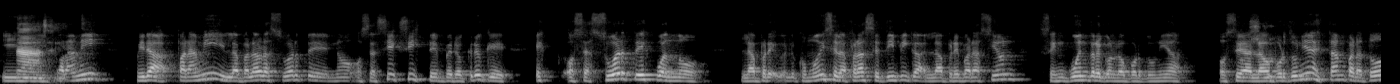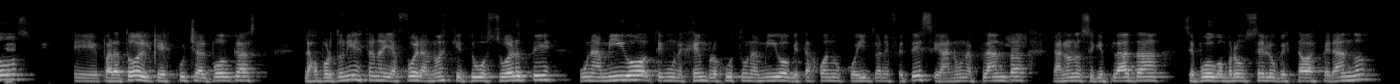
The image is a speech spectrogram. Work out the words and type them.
Y ah, para mí, mira, para mí la palabra suerte no, o sea, sí existe, pero creo que es, o sea, suerte es cuando, la como dice la frase típica, la preparación se encuentra con la oportunidad. O sea, las oportunidades están para todos, eh, para todo el que escucha el podcast. Las oportunidades están ahí afuera, no es que tuvo suerte un amigo, tengo un ejemplo, justo un amigo que está jugando un jueguito NFT, se ganó una planta, ganó no sé qué plata, se pudo comprar un celu que estaba esperando.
